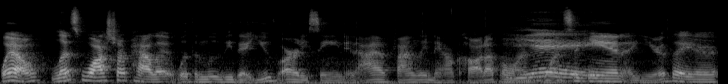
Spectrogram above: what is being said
Well, let's wash our palate with a movie that you've already seen and I have finally now caught up on Yay. once again a year later.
